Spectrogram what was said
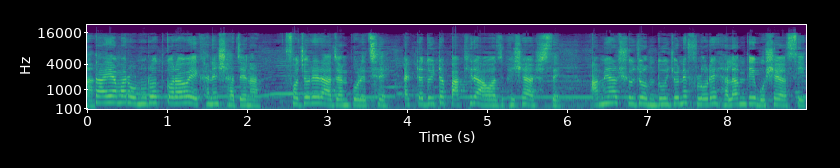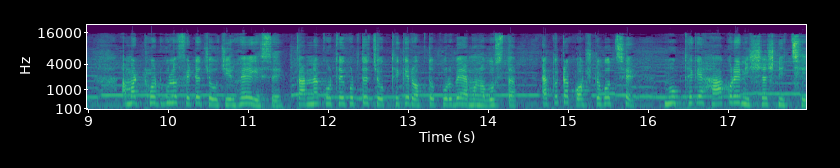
না। তাই আমার অনুরোধ করাও এখানে সাজে না। ফজরের আজান পড়েছে। একটা দুইটা পাখির আওয়াজ ভেসে আসছে। আমি আর সুজন দুইজনে ফ্লোরে হেলাম দিয়ে বসে আছি। আমার ঠোঁটগুলো ফেটে চৌচির হয়ে গেছে। কান্না করতে করতে চোখ থেকে রক্ত পড়বে এমন অবস্থা। এতটা কষ্ট হচ্ছে। মুখ থেকে হা করে নিঃশ্বাস নিচ্ছি।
